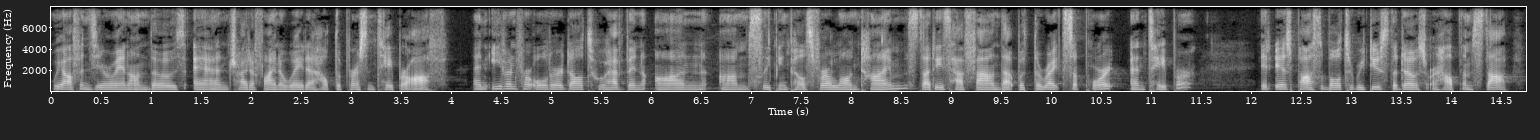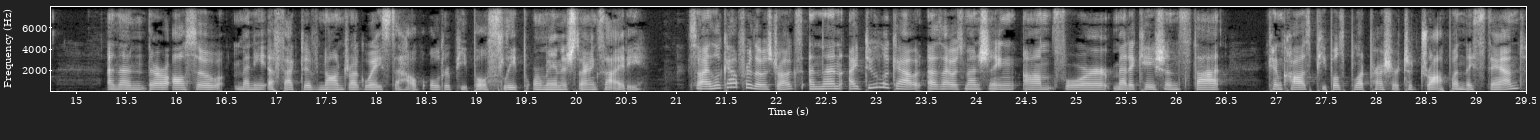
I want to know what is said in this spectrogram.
we often zero in on those and try to find a way to help the person taper off and even for older adults who have been on um, sleeping pills for a long time, studies have found that with the right support and taper, it is possible to reduce the dose or help them stop. And then there are also many effective non drug ways to help older people sleep or manage their anxiety. So I look out for those drugs. And then I do look out, as I was mentioning, um, for medications that can cause people's blood pressure to drop when they stand.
